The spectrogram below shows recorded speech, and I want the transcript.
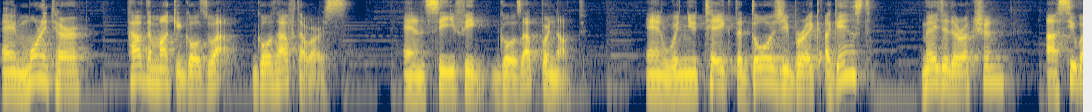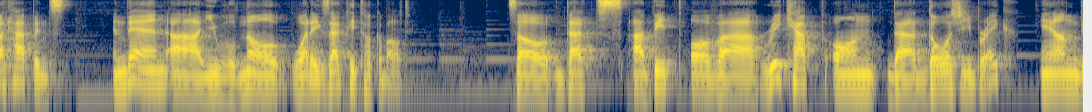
and monitor how the market goes up, goes afterwards and see if it goes up or not. And when you take the doji break against major direction, uh, see what happens. And then uh, you will know what exactly talk about. So that's a bit of a recap on the doji break. And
